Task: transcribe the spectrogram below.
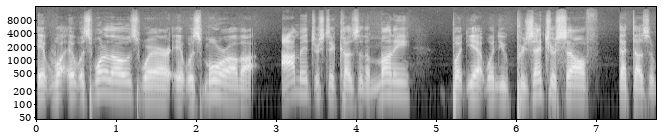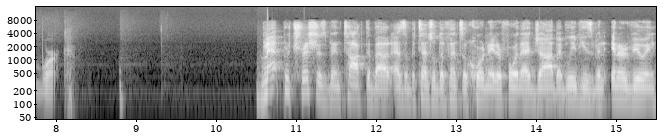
it it was one of those where it was more of a I'm interested because of the money, but yet when you present yourself, that doesn't work. Matt Patricia's been talked about as a potential defensive coordinator for that job. I believe he's been interviewing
